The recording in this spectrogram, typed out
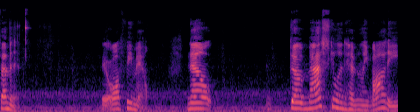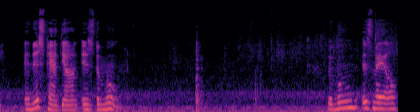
feminine they're all female. Now, the masculine heavenly body in this pantheon is the moon. The moon is male,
